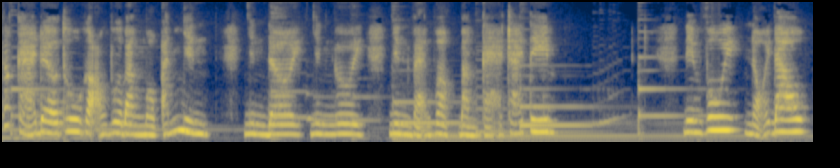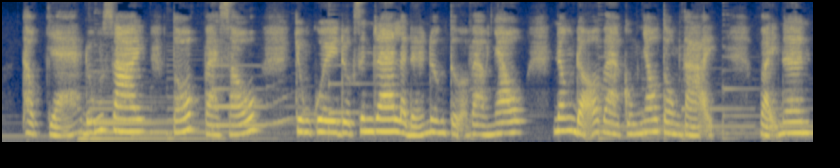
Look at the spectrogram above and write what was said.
tất cả đều thu gọn vừa bằng một ánh nhìn. Nhìn đời, nhìn người, nhìn vạn vật bằng cả trái tim. Niềm vui, nỗi đau, thật giả, đúng sai, tốt và xấu, chung quy được sinh ra là để nương tựa vào nhau, nâng đỡ và cùng nhau tồn tại vậy nên,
